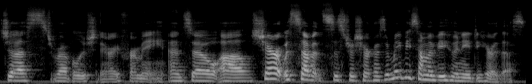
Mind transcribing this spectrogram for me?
just revolutionary for me. And so I'll share it with Seventh Sisters here because there may be some of you who need to hear this.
